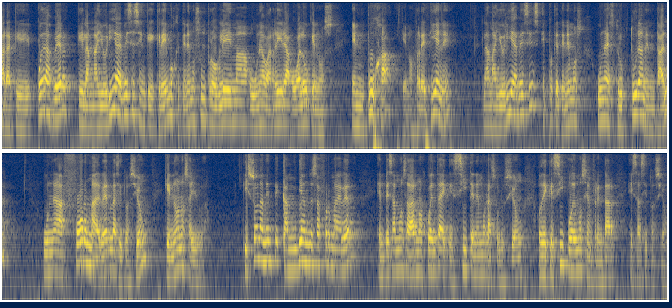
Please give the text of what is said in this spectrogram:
para que puedas ver que la mayoría de veces en que creemos que tenemos un problema o una barrera o algo que nos empuja, que nos retiene, la mayoría de veces es porque tenemos una estructura mental, una forma de ver la situación que no nos ayuda. Y solamente cambiando esa forma de ver, empezamos a darnos cuenta de que sí tenemos la solución o de que sí podemos enfrentar esa situación.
